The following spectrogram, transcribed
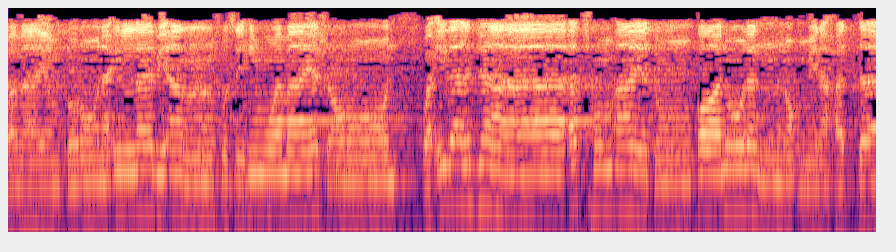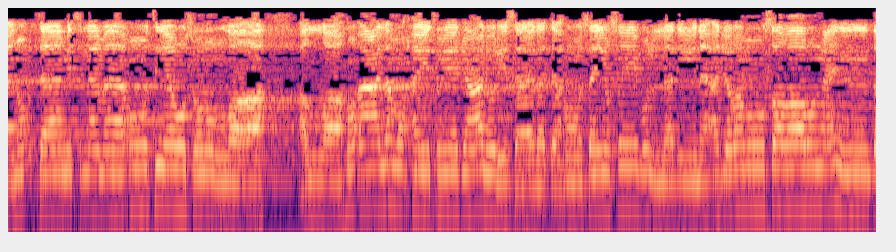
وما يمكرون إلا بأنفسهم وما يشعرون وإذا جاءتهم آية قالوا لن نؤمن حتى نؤتى مثل ما أوتي رسل الله الله أعلم حيث يجعل رسالته سيصيب الذين أجرموا صغار عند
